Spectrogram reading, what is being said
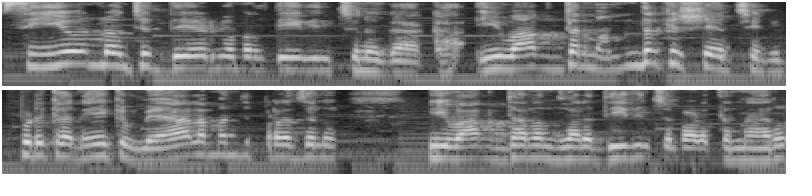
సియోన్లోంచి దేవుడు మిమ్మల్ని దీవించును గాక. ఈ వాగ్దానం అందరికీ షేర్ చేయండి. ఇప్పటికీ అనేక వేల మంది ప్రజలు ఈ వాగ్దానం ద్వారా దీవించబడుతున్నారు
